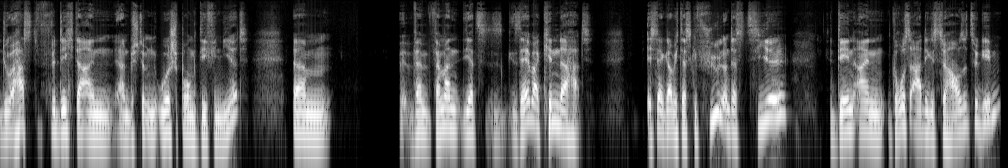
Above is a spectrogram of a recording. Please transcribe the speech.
du hast für dich da einen, einen bestimmten Ursprung definiert. Ähm, wenn, wenn man jetzt selber Kinder hat, ist ja, glaube ich, das Gefühl und das Ziel, denen ein großartiges Zuhause zu geben,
